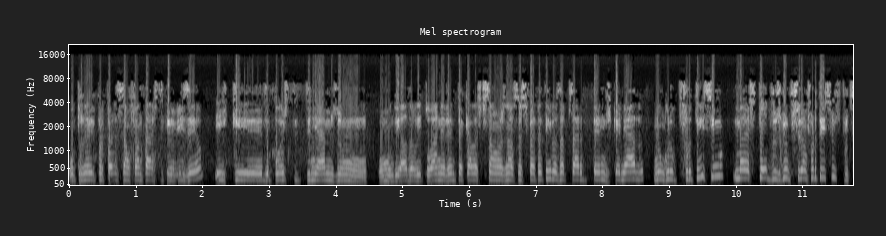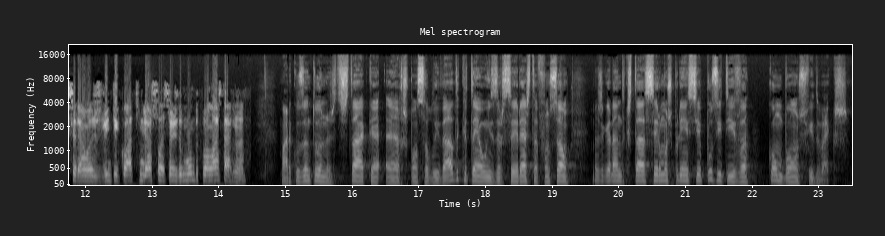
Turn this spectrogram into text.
um torneio de preparação fantástico em Viseu e que depois tenhamos um, um Mundial da Lituânia dentro daquelas que são as nossas expectativas, apesar de termos calhado num grupo fortíssimo, mas todos os grupos serão fortíssimos porque serão as 24 melhores seleções do mundo que vão lá estar, não é? Marcos Antunes destaca a responsabilidade que tem ao exercer esta função, mas garante que está a ser uma experiência positiva com bons feedbacks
